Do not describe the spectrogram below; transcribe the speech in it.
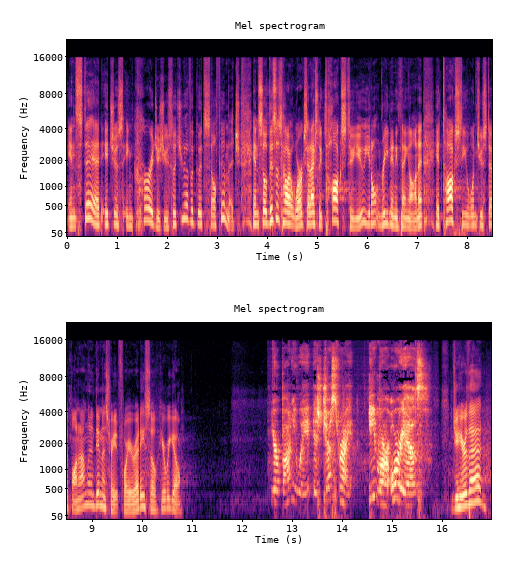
instead it just encourages you so that you have a good self image. And so this is how it works. It actually talks to you. You don't read anything on it, it talks to you once you step on it. I'm going to demonstrate it for you. Ready? So here we go. Your body weight is just right. Eat more Oreos. Did you hear that?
